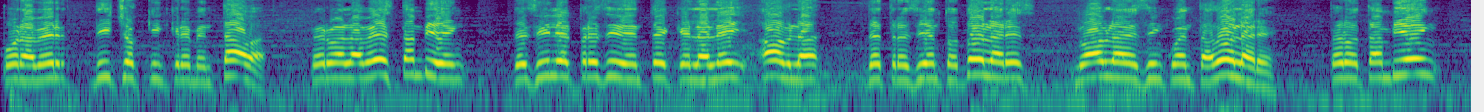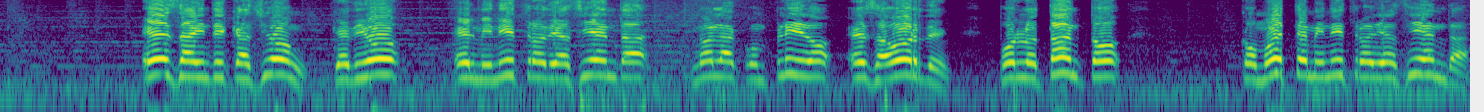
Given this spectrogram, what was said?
por haber dicho que incrementaba, pero a la vez también decirle al presidente que la ley habla de 300 dólares, no habla de 50 dólares pero también esa indicación que dio el ministro de Hacienda no la ha cumplido esa orden. Por lo tanto, como este ministro de Hacienda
